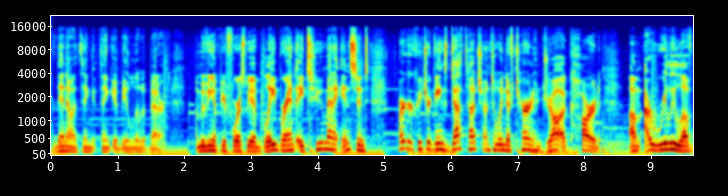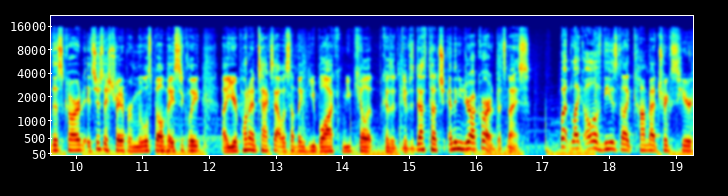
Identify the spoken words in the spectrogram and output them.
then I would think, think it'd be a little bit better. Uh, moving up here for us, we have Blade Brand, a two mana instant. Target creature gains death touch until end of turn draw a card. Um, I really love this card. It's just a straight up removal spell, basically. Uh, your opponent attacks out with something, you block, you kill it because it gives a death touch, and then you draw a card. That's nice. But like all of these like combat tricks here,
